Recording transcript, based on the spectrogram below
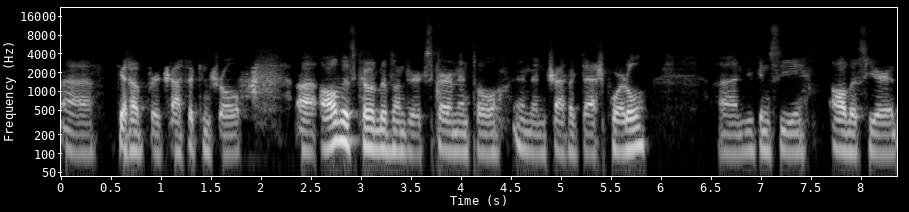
uh, GitHub for traffic control. Uh, all this code lives under experimental and then traffic dash portal. Uh, you can see all this here.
